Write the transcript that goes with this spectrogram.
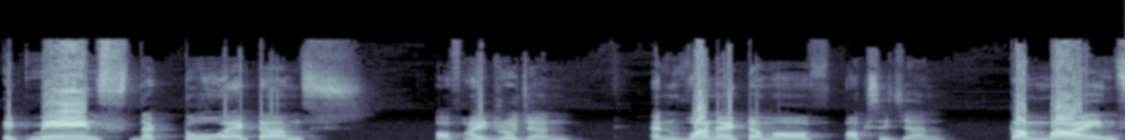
It means the two atoms of hydrogen and one atom of oxygen combines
